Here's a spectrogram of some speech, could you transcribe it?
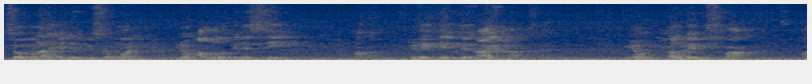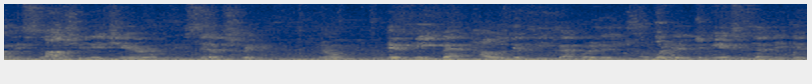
So when I interview someone, you know, I'm looking to see uh, do they give good eye contact? You know, how do they respond? Are they slouched in their chair or do they sit up straight? You know, their feedback. How is their feedback? What are the what are the, the answers that they give?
